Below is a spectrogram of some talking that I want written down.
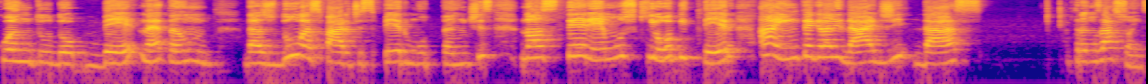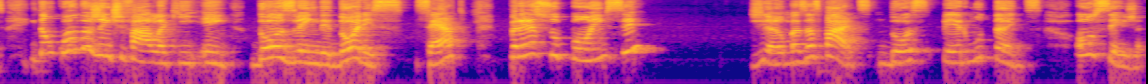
quanto do B, né? Então, das duas partes permutantes, nós teremos que obter a integralidade das transações. Então, quando a gente fala aqui em dos vendedores, certo? Pressupõe-se de ambas as partes, dos permutantes. Ou seja,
